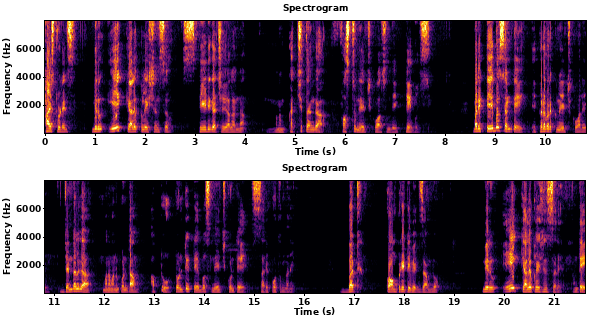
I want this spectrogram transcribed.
హాయ్ స్టూడెంట్స్ మీరు ఏ క్యాలిక్యులేషన్స్ స్పీడ్గా చేయాలన్నా మనం ఖచ్చితంగా ఫస్ట్ నేర్చుకోవాల్సింది టేబుల్స్ మరి టేబుల్స్ అంటే ఎక్కడి వరకు నేర్చుకోవాలి? జనరల్గా మనం అనుకుంటాం అప్ టు ట్వంటీ టేబుల్స్ నేర్చుకుంటే సరిపోతుందని. బట్ కాంపిటేటివ్ ఎగ్జామ్లో మీరు ఏ క్యాలిక్యులేషన్స్ సరే అంటే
